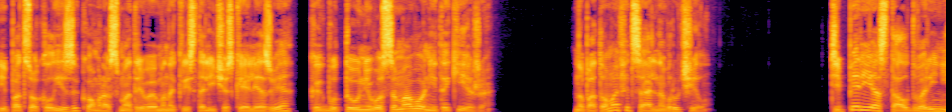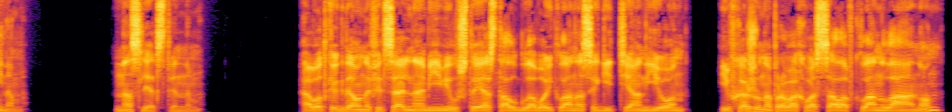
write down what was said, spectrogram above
и подсокал языком, рассматривая монокристаллическое лезвие, как будто у него самого не такие же. Но потом официально вручил. Теперь я стал дворянином наследственным. А вот когда он официально объявил, что я стал главой клана Сагиттиан Йон и вхожу на правах вассала в клан Лаанон,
